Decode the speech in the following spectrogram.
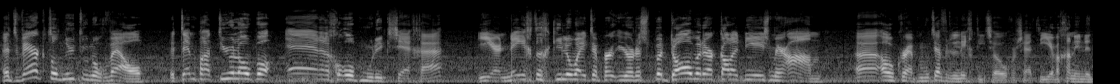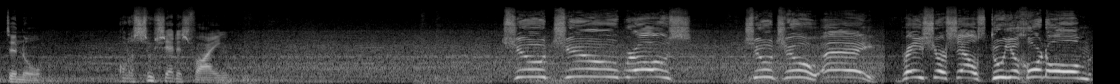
Het werkt tot nu toe nog wel. De temperatuur loopt wel erg op, moet ik zeggen. Hier, 90 km per uur. De speedometer kan het niet eens meer aan. Uh, oh crap, we moeten even de licht iets overzetten. Hier, we gaan in een tunnel. Oh, is zo satisfying. Choo choo, bros. Choo choo. Hey, brace yourselves. Doe je gordel om.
